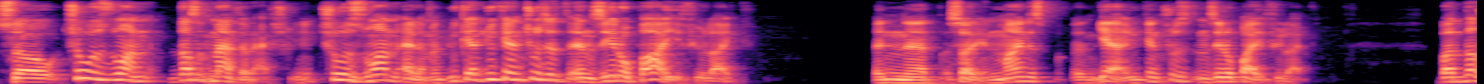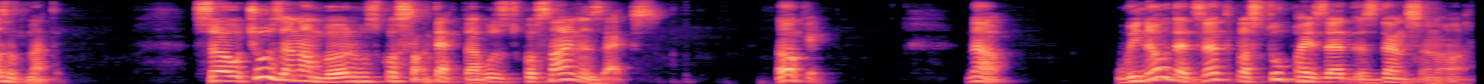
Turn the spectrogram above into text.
So choose one, doesn't matter actually. Choose one element. You can you can choose it in 0 pi if you like. In uh, sorry, in minus yeah, you can choose it in 0 pi if you like. But doesn't matter. So choose a number whose cosine theta, whose cosine is x. Okay. Now, we know that z plus 2 pi z is dense in R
